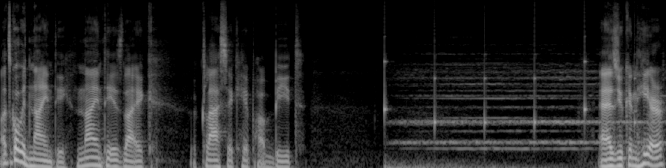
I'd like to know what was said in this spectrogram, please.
let's go with 90. 90 is like a classic hip hop beat. As you can hear,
